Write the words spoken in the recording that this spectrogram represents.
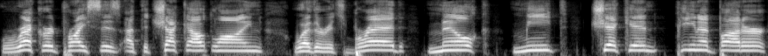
record prices at the checkout line whether it's bread, milk, meat, chicken, peanut butter,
